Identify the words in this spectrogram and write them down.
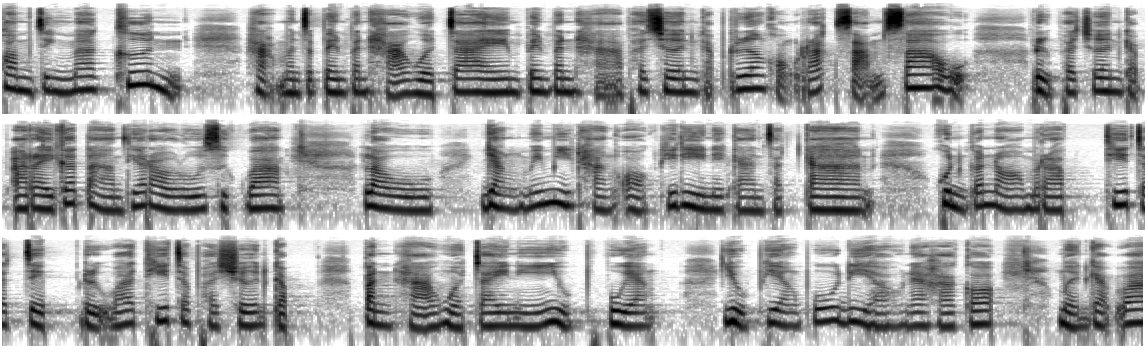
ความจริงมากขึ้น หากมันจะเป็นปัญหาหัวใจเป็นปัญหาเผชิญกับเรื่องของรักสามเศร้า หรือเผชิญกับอะไรก็ตามที่เรารู้สึกว่า เรายังไม่มีทางออกที่ดีในการจัดการ คุณก็น้อมรับที่จะเจ็บหรือว่าที่จะเผชิญกับปัญหาหัวใจนี้อยู่เพียงอยู่เพียงผู้เดียวนะคะ ก็เหมือนกับว่า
